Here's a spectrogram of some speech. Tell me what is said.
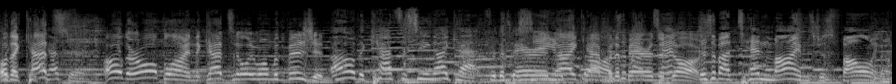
Oh, the cat's. cat's there. Oh, they're all blind. The cat's the only one with vision. Oh, the cat's the seeing eye cat for the bear. seeing and the eye cat dog. for the There's bear about and the 10 dog. There's about ten mimes just following him.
